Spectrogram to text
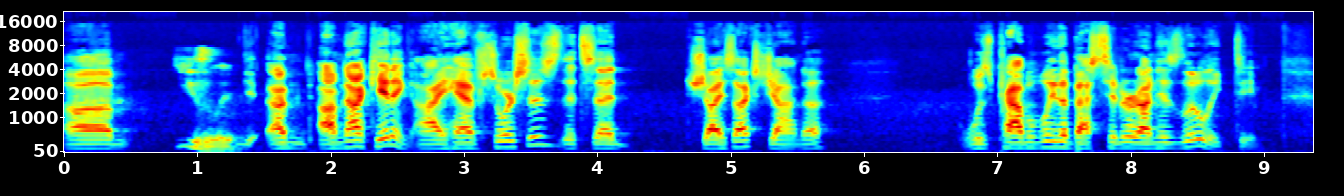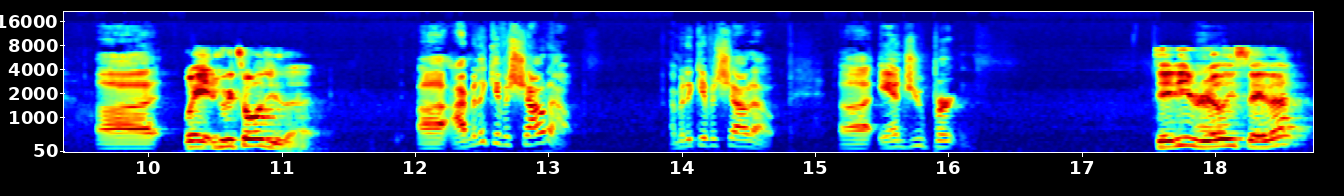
Um, Easily. I'm I'm not kidding. I have sources that said Shy Sox Jonda was probably the best hitter on his little league team. Uh, Wait, who told you that? uh, I'm gonna give a shout out. I'm gonna give a shout out. Uh, Andrew Burton. Did he really say that?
